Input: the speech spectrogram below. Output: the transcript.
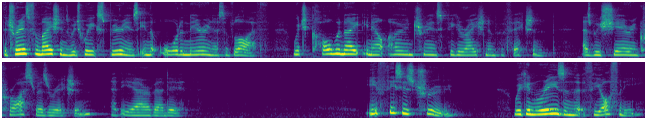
The transformations which we experience in the ordinariness of life, which culminate in our own transfiguration and perfection, as we share in Christ's resurrection at the hour of our death. If this is true, we can reason that theophany,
